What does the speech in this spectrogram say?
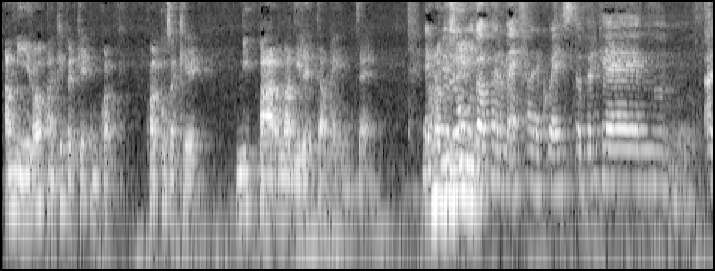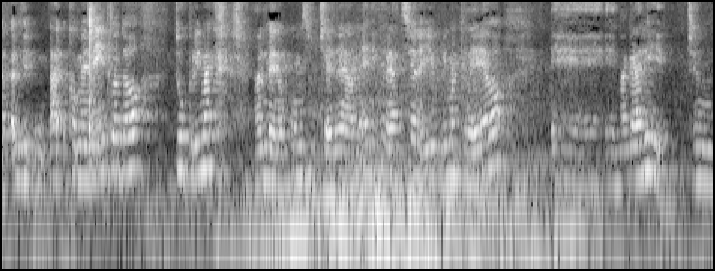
ammiro anche perché è un qual- qualcosa che mi parla direttamente. È Non più bisogno lungo per me fare questo perché mm, a- come metodo tu prima, almeno come succede a me di creazione, io prima creo e, e magari c'è un,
